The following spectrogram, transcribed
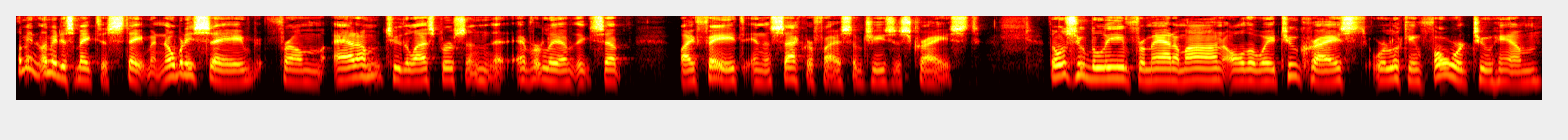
Let me let me just make this statement: nobody's saved from Adam to the last person that ever lived, except by faith in the sacrifice of Jesus Christ. Those who believe from Adam on all the way to Christ were looking forward to him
